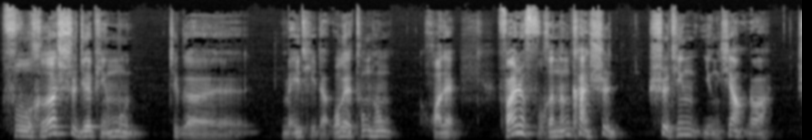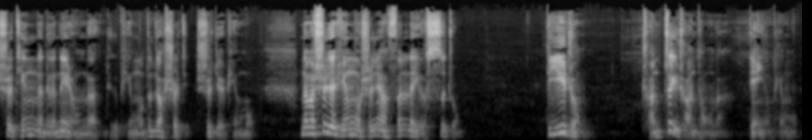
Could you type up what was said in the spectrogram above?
符合视觉屏幕这个媒体的，我给通通划在，凡是符合能看视视听影像，对吧？视听的这个内容的这个屏幕都叫视视觉屏幕。那么视觉屏幕实际上分类有四种，第一种传最传统的电影屏幕，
